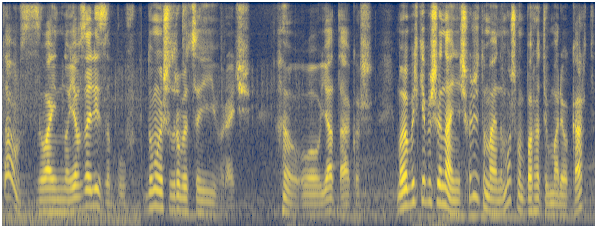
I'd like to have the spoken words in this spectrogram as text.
Та взлайно, я взагалі забув. Думаю, що зроблять це її в речі. О, я також. Мої батьки пішли на ніч. Хочеш до мене, можемо пограти в Маріо Карт?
